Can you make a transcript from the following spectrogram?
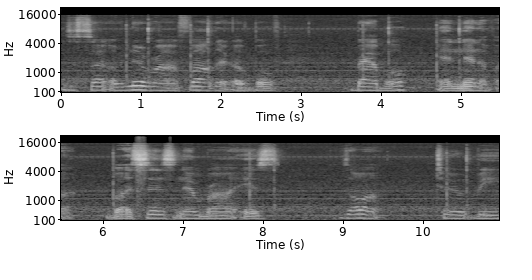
the son of Nimrod, father of both Babel and Nineveh. But since Nimrod is thought to be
